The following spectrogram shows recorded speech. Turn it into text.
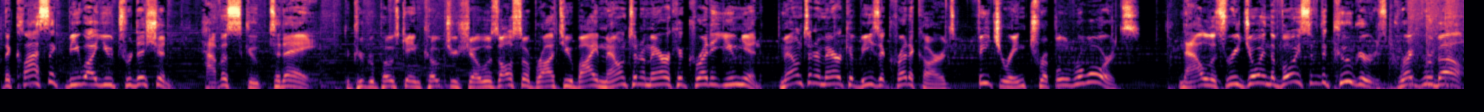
the classic BYU tradition. Have a scoop today. The Cougar Postgame Coaches Show is also brought to you by Mountain America Credit Union. Mountain America Visa credit cards featuring triple rewards. Now let's rejoin the voice of the Cougars, Greg Wrubell.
